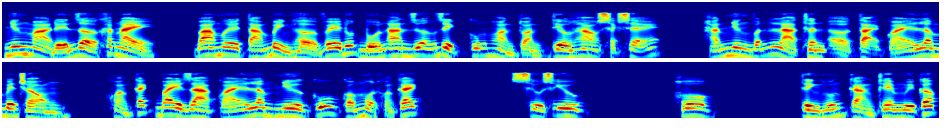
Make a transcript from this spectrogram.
Nhưng mà đến giờ khắc này, 38 bình hở vê đút 4 an dưỡng dịch cũng hoàn toàn tiêu hao sạch sẽ, hắn nhưng vẫn là thân ở tại quái lâm bên trong, khoảng cách bay ra quái lâm như cũ có một khoảng cách. Siêu siêu. Hô. Tình huống càng thêm nguy cấp.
